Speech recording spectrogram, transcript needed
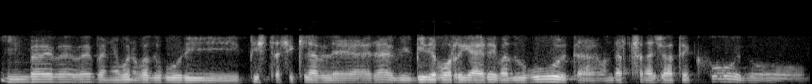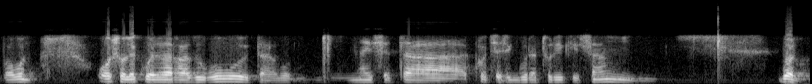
Bai, bai, bai, baina, bueno, badugu hori pista ziklablea era, bide gorria ere badugu eta ondartzara joateko, edo, ba, bueno, oso leku edarra dugu eta, bon, naiz eta kotxe zinguraturik izan, bueno,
